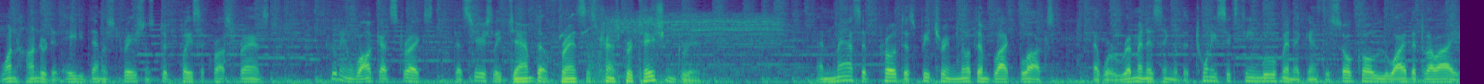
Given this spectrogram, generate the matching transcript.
180 demonstrations took place across France, including wildcat strikes that seriously jammed up France's transportation grid, and massive protests featuring militant black blocs that were reminiscing of the 2016 movement against the so-called Loi de Travail.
